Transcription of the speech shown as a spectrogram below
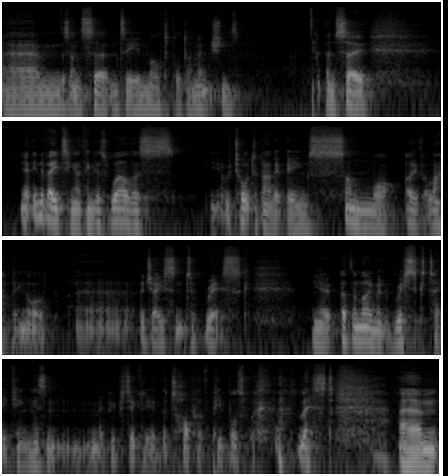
Um, there's uncertainty in multiple dimensions, and so you know innovating, I think, as well as you know we talked about it being somewhat overlapping or uh, adjacent to risk you know, at the moment, risk taking isn't maybe particularly at the top of people's list. Um,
